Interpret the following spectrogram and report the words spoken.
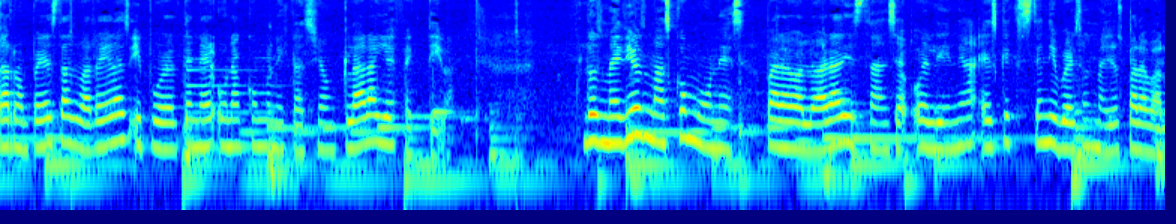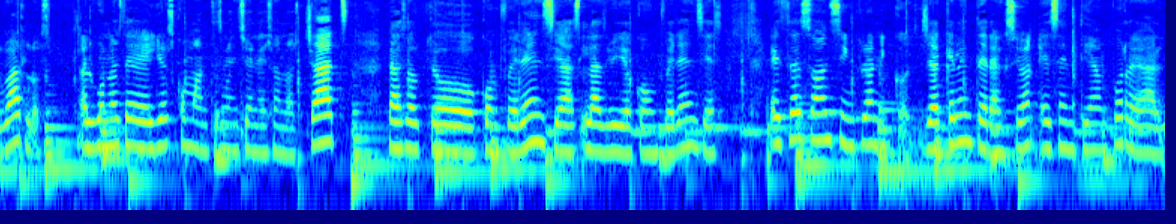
a romper estas barreras y poder tener una comunicación clara y efectiva. Los medios más comunes para evaluar a distancia o en línea es que existen diversos medios para evaluarlos. Algunos de ellos, como antes mencioné, son los chats, las autoconferencias, las videoconferencias. Estos son sincrónicos, ya que la interacción es en tiempo real.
